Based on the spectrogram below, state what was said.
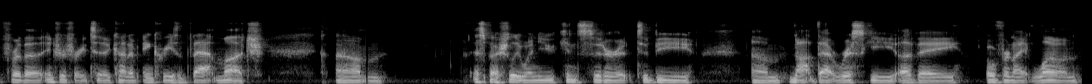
for the interest rate to kind of increase that much, um, especially when you consider it to be um, not that risky of a overnight loan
